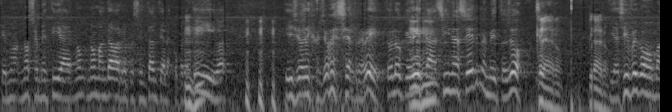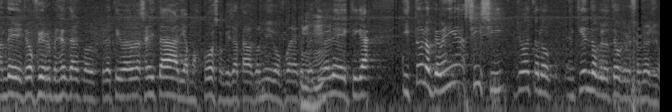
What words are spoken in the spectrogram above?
que no, se metía, no, mandaba representante a las cooperativas. y yo digo, yo a ser al revés, todo lo que deja sin hacer me meto yo. Claro. Claro. Y así fue como mandé, yo fui representante de la cooperativa de obra sanitaria, Moscoso, que ya estaba conmigo, fue la cooperativa eléctrica, y todo lo que venía, sí, sí, yo esto lo entiendo que lo tengo que resolver yo.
